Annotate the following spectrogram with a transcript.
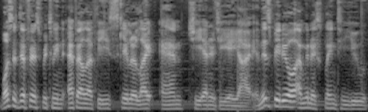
What's the difference between FLFE, scalar light, and Qi Energy AI? In this video, I'm going to explain to you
